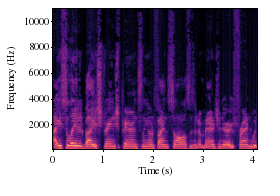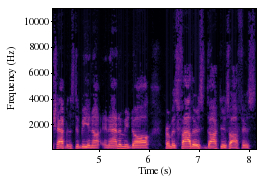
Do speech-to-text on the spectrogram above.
Isolated by estranged parents, Leon finds solace as an imaginary friend, which happens to be an anatomy doll from his father's doctor's office.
